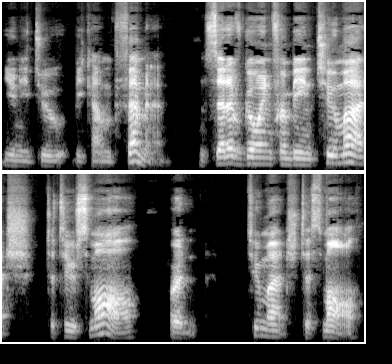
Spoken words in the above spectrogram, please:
you need to become feminine instead of going from being too much to too small or too much to small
